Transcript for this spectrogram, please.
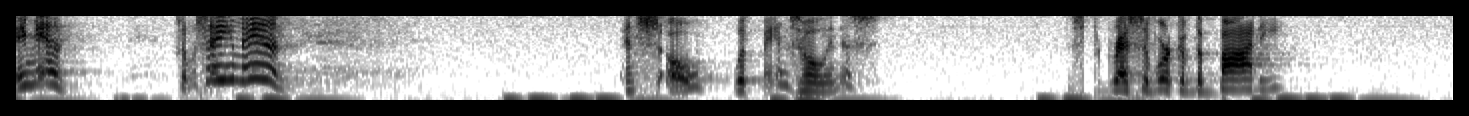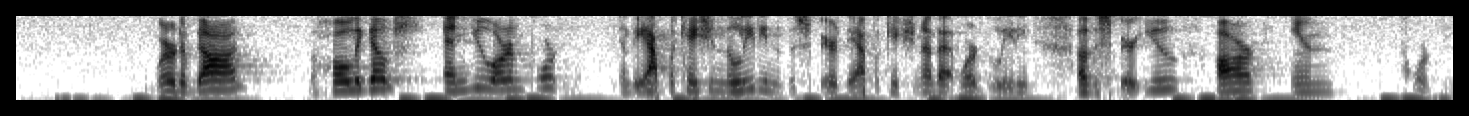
Amen. Someone say amen. amen. And so, with man's holiness, this progressive work of the body, Word of God, the Holy Ghost, and you are important. in the application, the leading of the Spirit, the application of that word, leading of the Spirit, you are important.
